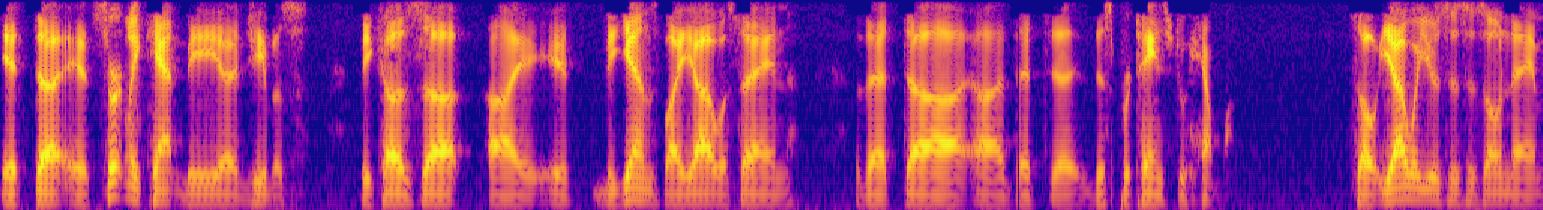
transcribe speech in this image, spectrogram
it uh, it certainly can't be uh, Jebus because uh, I, it begins by Yahweh saying that uh, uh, that uh, this pertains to him. So Yahweh uses his own name,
